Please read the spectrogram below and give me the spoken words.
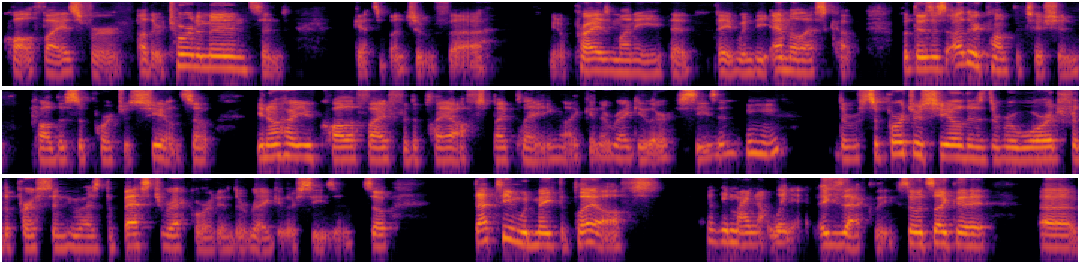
qualifies for other tournaments and gets a bunch of uh, you know prize money that they win the MLS Cup. But there's this other competition called the Supporters Shield. So you know how you qualify for the playoffs by playing like in a regular season. Mhm. The Supporters Shield is the reward for the person who has the best record in the regular season. So that team would make the playoffs. But they might not win it. Exactly. So it's like a, a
